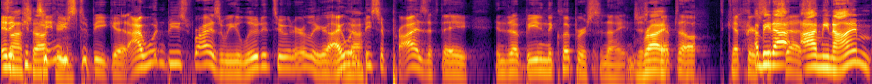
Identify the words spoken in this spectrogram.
and It's it continues shocking. to be good. I wouldn't be surprised. We alluded to it earlier. I wouldn't Yeah. be surprised if they ended up beating the Clippers tonight and just Right. kept up, kept their I mean, success. I, I mean, I'm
